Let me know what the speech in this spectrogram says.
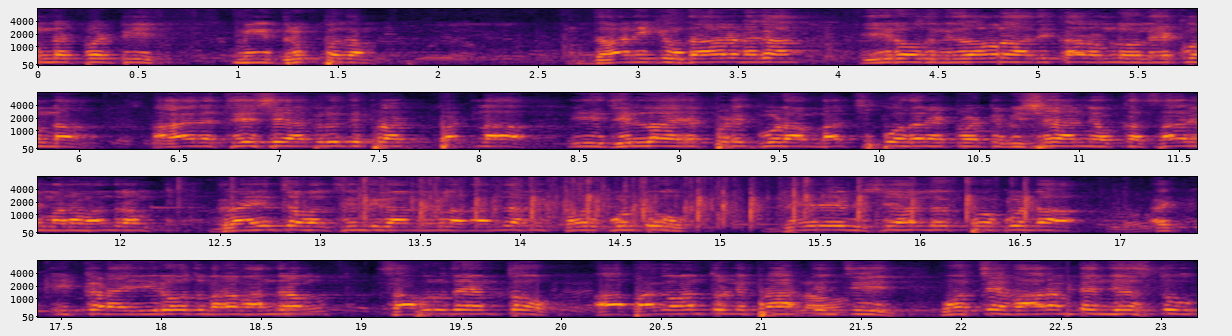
ఉన్నటువంటి మీ దృక్పథం. దానికి ఉదాహరణగా ఈ రోజు అధికారంలో లేకున్నా ఆయన చేసే అభివృద్ధి పట్ల ఈ జిల్లా ఎప్పటికి కూడా మర్చిపోదనేటువంటి విషయాన్ని ఒక్కసారి మనం అందరం గ్రహించవలసిందిగా మిమ్మల్ని అందరినీ కోరుకుంటూ వేరే విషయాల్లోకి పోకుండా ఇక్కడ ఈ రోజు మనం అందరం సహృదయంతో ఆ భగవంతుణ్ణి ప్రార్థించి వచ్చే వారం చేస్తూ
